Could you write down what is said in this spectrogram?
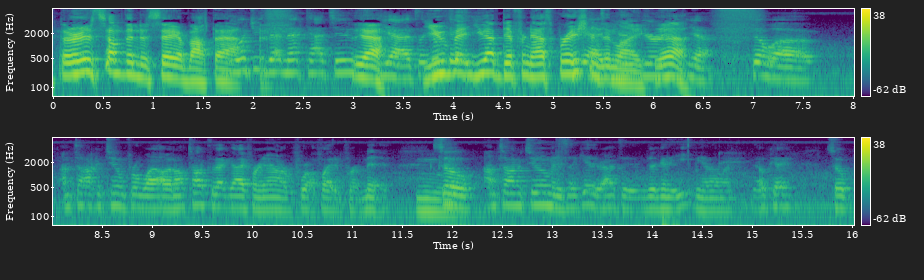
there is something to say about that. once you get that neck tattoo, yeah. yeah, it's like you've okay. you have different aspirations in you're- life. you're- Yeah. yeah. So uh, I'm talking to him for a while, and I'll talk to that guy for an hour before I'll fight him for a minute. Mm. So I'm talking to him, and he's like, "Yeah, they're out to, they're going to eat me," and I'm like, "Okay." So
